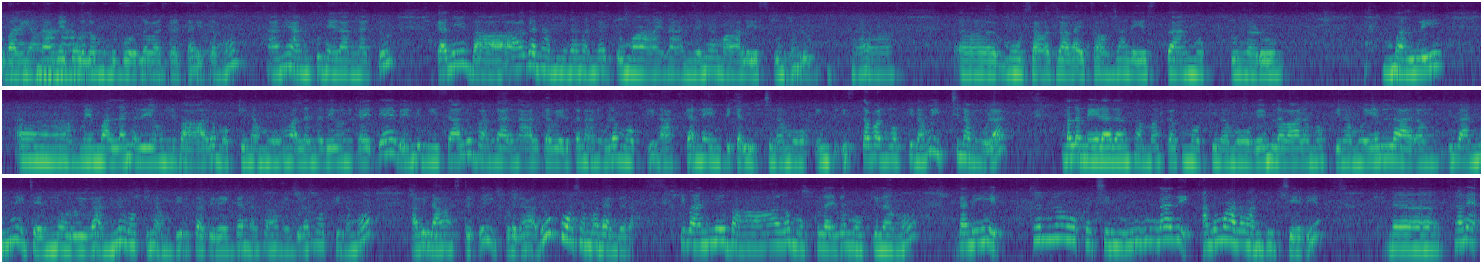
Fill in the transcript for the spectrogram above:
నవ్వేటోళ్ళ ముందు బోర్ల పడ్డట్టు అవుతాము అని అనుకునేది అన్నట్టు. కానీ బాగా నమ్మినాం అన్నట్టు మా ఆయన అంజనే మాల వేసుకున్నాడు. మూడు సంవత్సరాలు ఐదు సంవత్సరాలు వేస్తా అని మొక్కుకున్నాడు. మళ్ళీ మేము మల్లన్న దేవుణ్ణి బాగా మొక్కినాము. మల్లన్న దేవునికి అయితే వెండి మీసాలు బంగారు నాలుక పెడతానని కూడా మొక్కిన అక్కడనే ఎంటికలు ఇచ్చినాము. ఇంటి ఇస్తామని మొక్కినాము ఇచ్చినాము కూడా. మళ్ళీ మేడారం సమ్మక్కకు మొక్కినాము వేములవాడ మొక్కినాము ఎల్లారం ఇవన్నీ చెన్నూరు ఇవన్నీ మొక్కినాము. తిరుపతి వెంకన్న స్వామి కూడా మొక్కినాము. అవి లాస్ట్కు ఇప్పుడు కాదు పోషమ్మ దగ్గర. ఇవన్నీ బాగా మొక్కులు అయితే మొక్కినాము. కానీ ఎక్కడో ఒక చిన్నది అనుమానం అనిపించేది. కానీ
